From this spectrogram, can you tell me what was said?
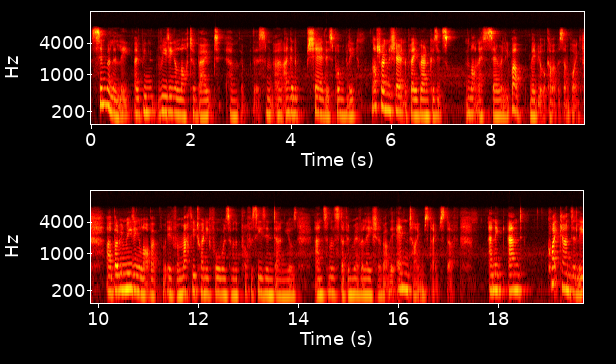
Similarly, I've been reading a lot about um, some, I'm going to share this probably. I'm not sure I'm going to share it in the playground because it's not necessarily well maybe it will come up at some point uh, but i've been reading a lot about it from matthew 24 and some of the prophecies in daniel's and some of the stuff in revelation about the end times type stuff and and quite candidly,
